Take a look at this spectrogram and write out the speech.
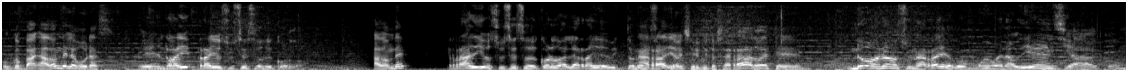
Un compa- ¿A dónde laburas? En Radio, Radio Sucesos de Córdoba. ¿A dónde? Radio Sucesos de Córdoba, la radio de Víctor Una radio de circuito cerrado, es que. No, no, es una radio con muy buena audiencia, con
